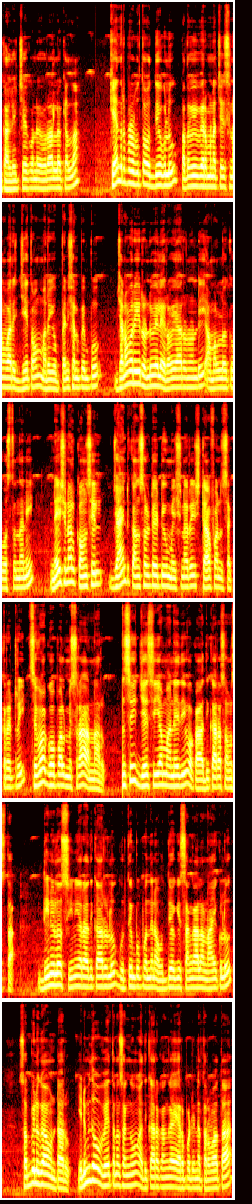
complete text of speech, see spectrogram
ఇక లేట్ చేయకుండా వివరాల్లోకి వెళ్దాం. కేంద్ర ప్రభుత్వ ఉద్యోగులు పదవీ విరమణ చేసిన వారి జీతం మరియు పెన్షన్ పెంపు జనవరి రెండు వేల ఇరవై ఆరు నుండి అమల్లోకి వస్తుందని National Council Joint Consultative machinery staff and secretary Shiva Gopal Mishra అన్నారు. ఎన్సీజేసీఎం అనేది ఒక అధికార సంస్థ. దీనిలో సీనియర్ అధికారులు గుర్తింపు పొందిన ఉద్యోగి సంఘాల నాయకులు సభ్యులుగా ఉంటారు. ఎనిమిదవ వేతన సంఘం అధికారికంగా ఏర్పడిన తర్వాత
